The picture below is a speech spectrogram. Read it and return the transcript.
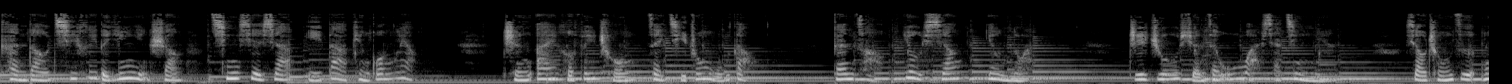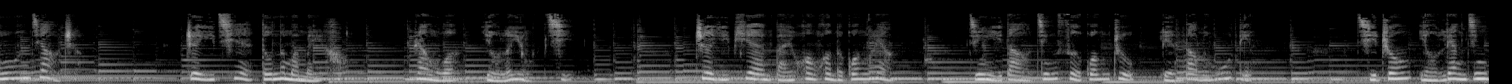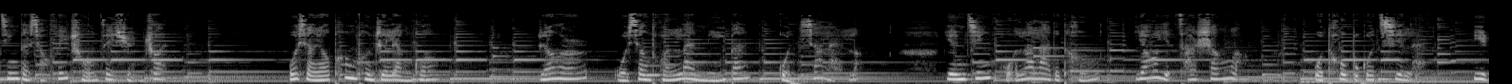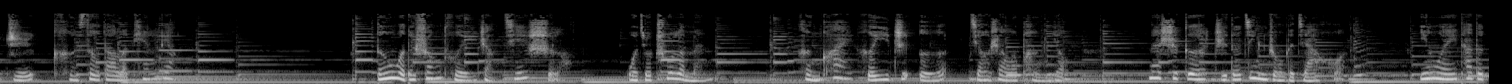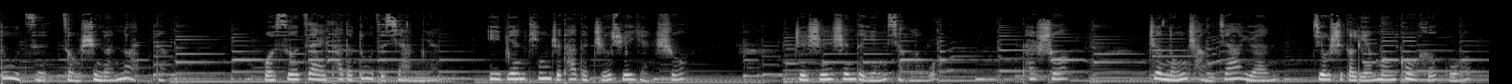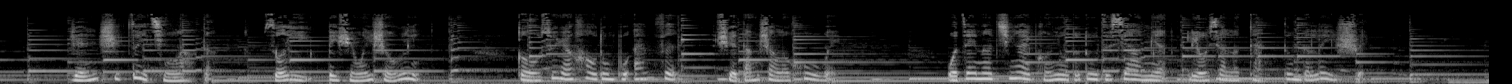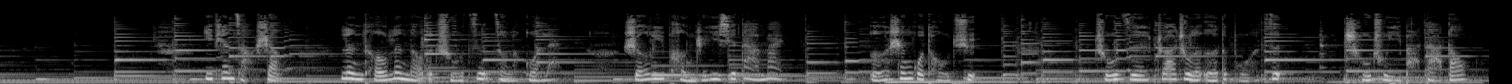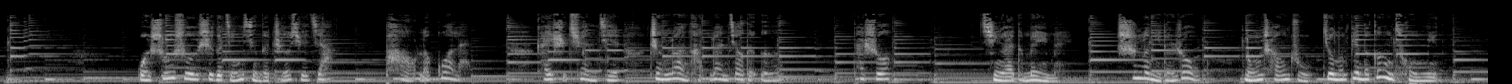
看到漆黑的阴影上倾泻下一大片光亮，尘埃和飞虫在其中舞蹈，干草又香又暖，蜘蛛悬在屋瓦下静眠，小虫子嗡嗡叫着，这一切都那么美好，让我有了勇气。这一片白晃晃的光亮，经一道金色光柱连到了屋顶。其中有亮晶晶的小飞虫在旋转，我想要碰碰这亮光，然而我像团烂泥般滚下来了，眼睛火辣辣的疼，腰也擦伤了，我透不过气来，一直咳嗽到了天亮。等我的双腿长结实了，我就出了门，很快和一只鹅交上了朋友。那是个值得敬重的家伙，因为他的肚子总是暖暖的。我缩在他的肚子下面，一边听着他的哲学演说，这深深的影响了我。他说：“这农场家园就是个联盟共和国，人是最勤劳的，所以被选为首领。狗虽然好动不安分，却当上了护卫。”我在那亲爱朋友的肚子下面流下了感动的泪水。一天早上，愣头愣脑的厨子走了过来，手里捧着一些大麦。鹅伸过头去，厨子抓住了鹅的脖子，抽出一把大刀。我叔叔是个警醒的哲学家，跑了过来，开始劝诫正乱喊乱叫的鹅。他说。亲爱的妹妹，吃了你的肉，农场主就能变得更聪明，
